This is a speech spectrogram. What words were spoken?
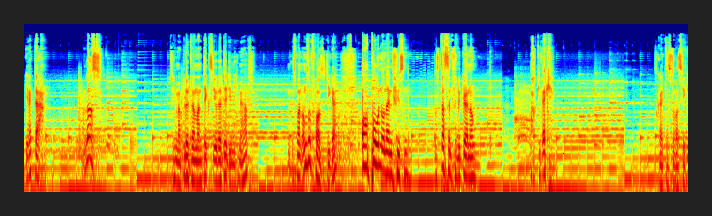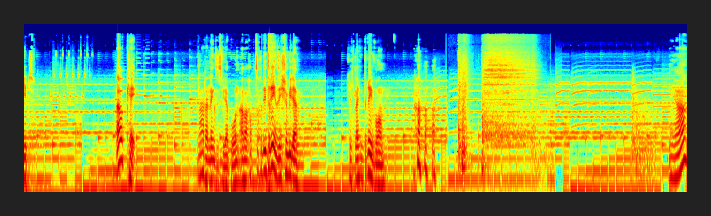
Geh weg da! Los! Natürlich mal blöd, wenn man Dixie oder Diddy nicht mehr hat. Dann ist man umso vorsichtiger. Oh, Boden unter den Füßen. Was ist das denn für eine Gönnung? Ach, geh weg. Ist geil, dass es sowas hier gibt. Okay. Ah, da links ist wieder Boden, aber Hauptsache, die drehen sich schon wieder. Krieg gleich einen Drehwurm. ja?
